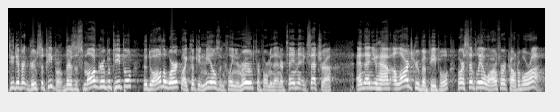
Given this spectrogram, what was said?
Two different groups of people. There's a small group of people who do all the work, like cooking meals and cleaning rooms, performing the entertainment, etc. And then you have a large group of people who are simply along for a comfortable ride.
